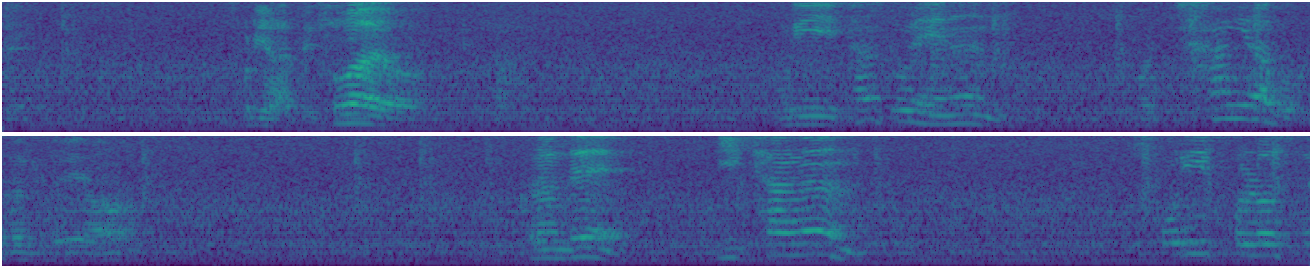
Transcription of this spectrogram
네. 소리 하듯이 좋아요. 대사. 우리 판소리에는 뭐 창이라고 그러기도 해요. 그런데 이 창은 소리 플러스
